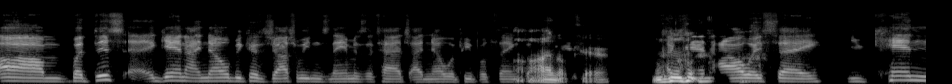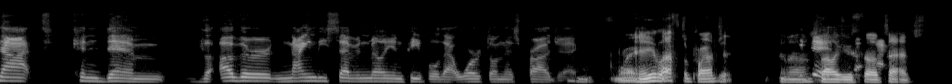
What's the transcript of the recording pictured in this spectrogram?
Um, but this again, I know because Joss Whedon's name is attached. I know what people think. Oh, I don't care. again, I always say you cannot condemn the other 97 million people that worked on this project. right. He left the project. You know, it's not like he's still attached.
